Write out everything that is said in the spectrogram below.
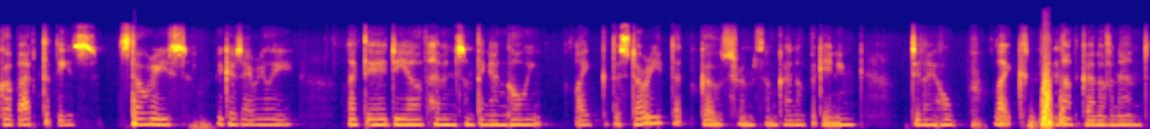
go back to these stories because I really like the idea of having something ongoing, like the story that goes from some kind of beginning till I hope, like, not kind of an end.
